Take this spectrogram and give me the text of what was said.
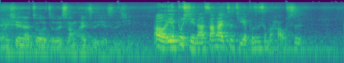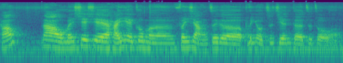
我们现在做的只会伤害自己的事情。哦，也不行啊，伤害自己也不是什么好事。好，那我们谢谢韩叶跟我们分享这个朋友之间的这种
